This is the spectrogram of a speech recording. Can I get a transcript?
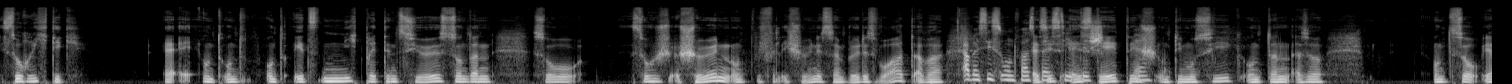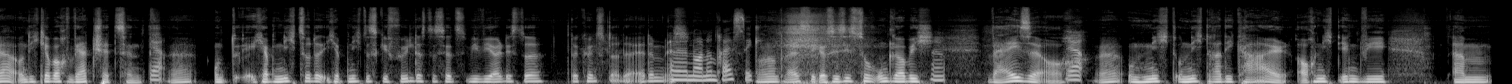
so richtig. Äh, und, und, und jetzt nicht prätentiös, sondern so so schön und vielleicht schön ist so ein blödes Wort, aber aber es ist unfassbar es ist ästhetisch, ästhetisch ja. und die Musik und dann also und so, ja, und ich glaube auch wertschätzend. Ja. ja. Und ich habe nicht so, ich habe nicht das Gefühl, dass das jetzt, wie, wie alt ist der, der Künstler, der Adam ist? Äh, 39. 39. Also es ist so unglaublich ja. weise auch. Ja. ja. Und, nicht, und nicht radikal, auch nicht irgendwie ähm,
